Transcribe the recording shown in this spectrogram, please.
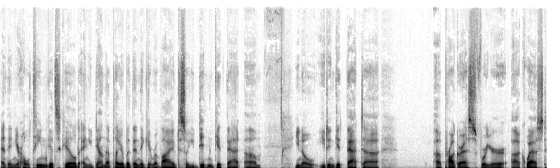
and then your whole team gets killed and you down that player but then they get revived so you didn't get that um, you know you didn't get that uh, uh, progress for your uh, quest,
